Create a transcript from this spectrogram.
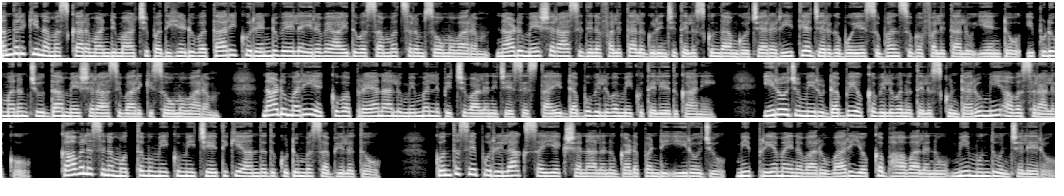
అందరికీ నమస్కారం అండి. మార్చి పదిహేడువ తారీఖు రెండు వేల ఇరవై ఐదువ సంవత్సరం సోమవారం నాడు మేషరాశి దిన ఫలితాల గురించి తెలుసుకుందాం. గోచార రీత్యా జరగబోయే శుభంశుభ ఫలితాలు ఏంటో ఇప్పుడు మనం చూద్దాం. మేషరాశి వారికి సోమవారం నాడు మరీ ఎక్కువ ప్రయాణాలు మిమ్మల్ని పిచ్చివాళ్ళని చేసేస్తాయి డబ్బు విలువ మీకు తెలియదు కాని ఈరోజు మీరు డబ్బు యొక్క విలువను తెలుసుకుంటారు మీ అవసరాలకు. కావలసిన మొత్తము మీకు మీ చేతికి అందదు కుటుంబ సభ్యులతో కొంతసేపు రిలాక్స్ అయ్యే క్షణాలను గడపండి. ఈరోజు మీ ప్రియమైనవారు వారి యొక్క భావాలను మీ ముందు ఉంచలేరు.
